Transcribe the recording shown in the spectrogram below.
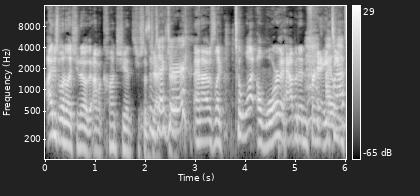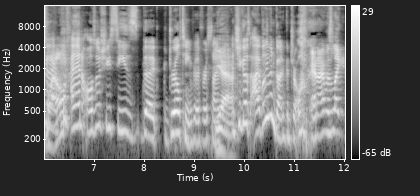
"I just want to let you know that I'm a conscientious objector." Subjector. And I was like, "To what? A war that happened in freaking I laughed at that. 1812?" And then also she sees the drill team for the first time. Yeah. And she goes, I believe in gun control. And I was like,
